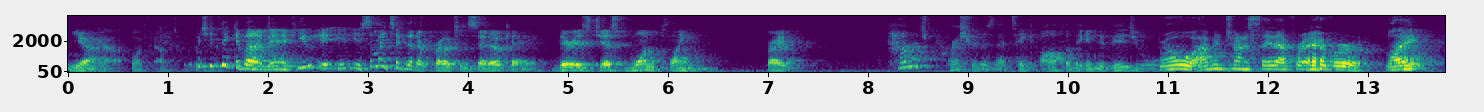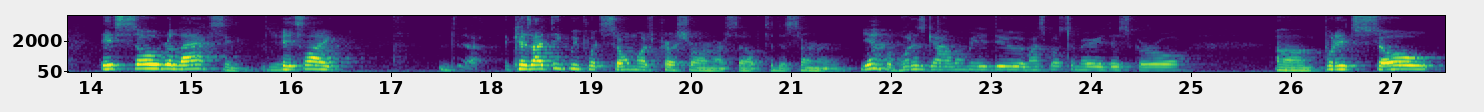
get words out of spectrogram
Yeah. God, what God's will. But you is. think about it, man. If you if if somebody took that approach and said, okay, there is just one plan, right? How much pressure does that take off of the individual? Bro, I've been trying to say that forever. Like, Right. it's so relaxing. It's like, because I think we put so much pressure on ourselves to discern. Yeah. But what does God want me to do? Am I supposed to marry this girl? Um, but it's so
